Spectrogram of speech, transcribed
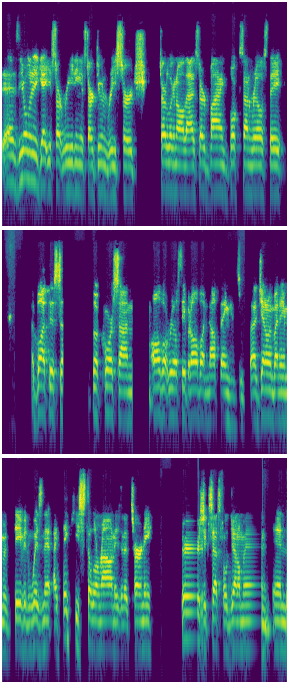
as the older you get, you start reading, you start doing research, start looking at all that. I started buying books on real estate. I bought this uh, book course on all about real estate, but all about nothing. It's a gentleman by the name of David Wisnett. I think he's still around. He's an attorney, very successful gentleman. And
